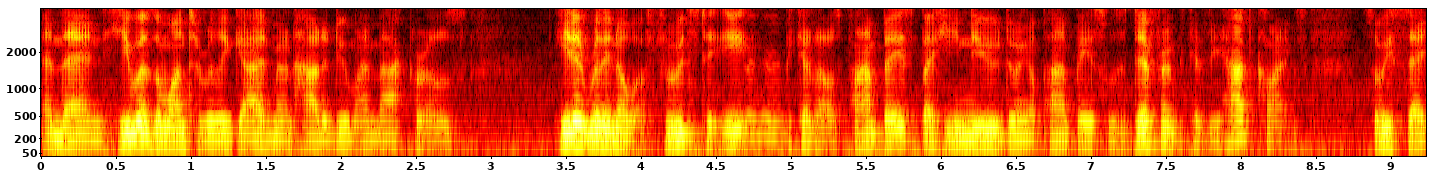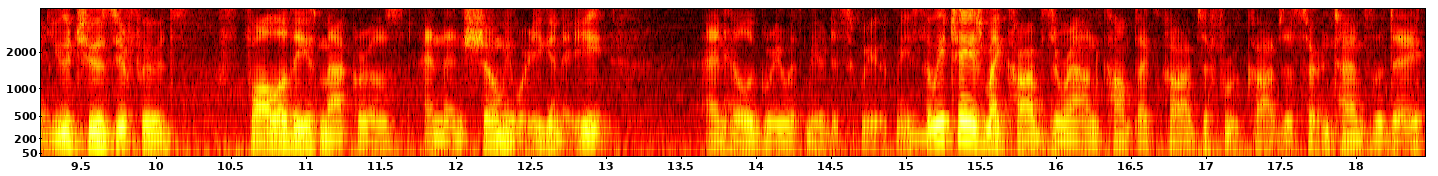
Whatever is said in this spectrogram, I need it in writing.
And then he was the one to really guide me on how to do my macros. He didn't really know what foods to eat because I was plant based, but he knew doing a plant based was different because he had clients. So he said, You choose your foods, follow these macros, and then show me what you're going to eat and he'll agree with me or disagree with me. So we changed my carbs around complex carbs or fruit carbs at certain times of the day.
